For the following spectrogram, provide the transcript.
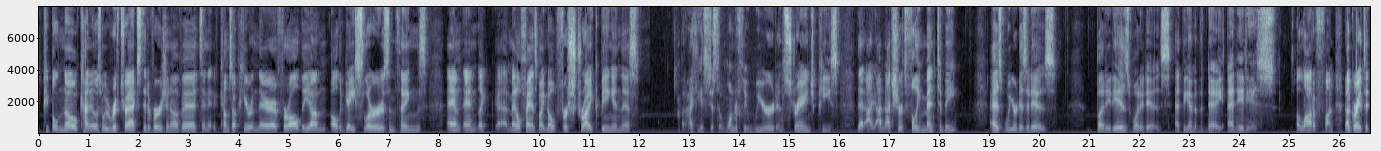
people know kind of those movie RiffTrax did a version of it and it, comes up here and there for all the um all the gay slurs and things. And and like uh, metal fans might know first strike being in this. But i think it's just a wonderfully weird and strange piece that I, i'm not sure it's fully meant to be as weird as it is. But it is what it is at the end of the day and it is a lot of fun. Now, granted,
